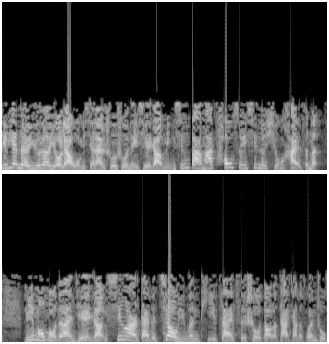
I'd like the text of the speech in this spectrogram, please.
今天的娱乐有聊，我们先来说说那些让明星爸妈操碎心的熊孩子们。李某某的案件让星二代的教育问题再次受到了大家的关注。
